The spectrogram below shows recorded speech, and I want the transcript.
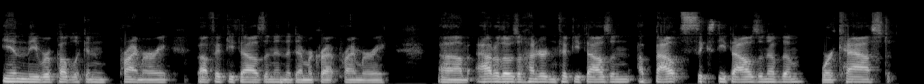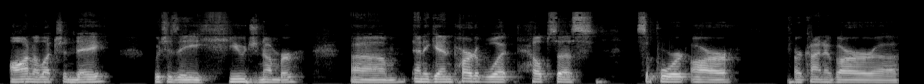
in the Republican primary, about 50,000 in the Democrat primary. Um, out of those 150,000, about 60,000 of them were cast on election day, which is a huge number. Um, and again, part of what helps us support our our kind of our uh,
